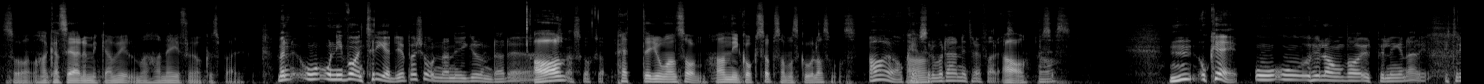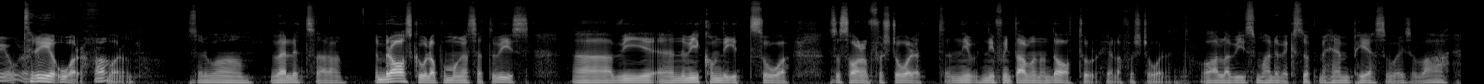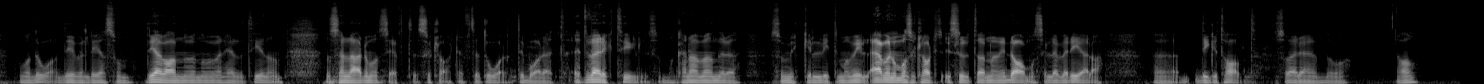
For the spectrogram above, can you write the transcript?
Så han kan säga det mycket han vill men han är ju från Jakobsberg. Men, och, och ni var en tredje person när ni grundade Ja. Snask också? Petter Johansson, han gick också på samma skola som oss. Ah, ja, okej, Ja. så det var där ni träffades? Ja, precis. Mm, okej, och, och hur lång var utbildningen där? I, i tre år? Tre år Ja. var den. Så det var väldigt så här, en bra skola på många sätt och vis. Eh, vi, eh, när vi kom dit så, så sa de första året, ni, ni får inte använda en dator hela första året. Och alla vi som hade växt upp med hem-PC var ju så, va? Vadå? Det är väl det som, det använder man hela tiden. Och sen lärde man sig efter, såklart efter ett år att det är bara ett, ett verktyg. Liksom. Man kan använda det så mycket eller lite man vill. Även om man såklart i slutändan idag måste leverera eh, digitalt så är det ändå, ja.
